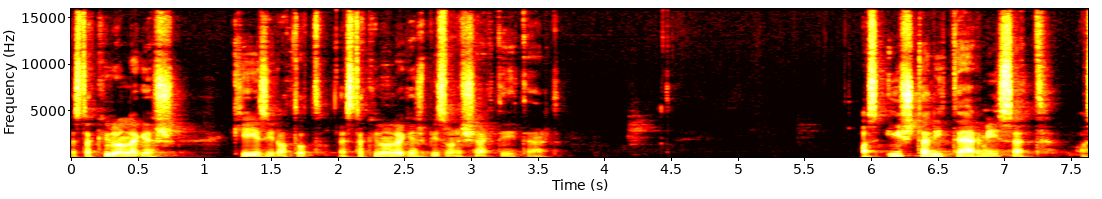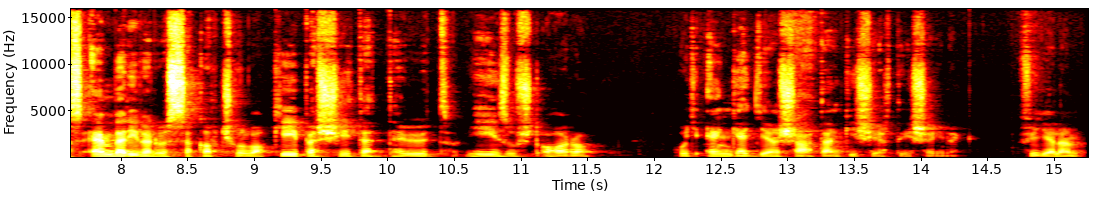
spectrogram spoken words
ezt a különleges kéziratot, ezt a különleges bizonyságtételt. Az isteni természet az emberivel összekapcsolva képessé tette őt, Jézust arra, hogy engedjen sátán kísértéseinek. Figyelem,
